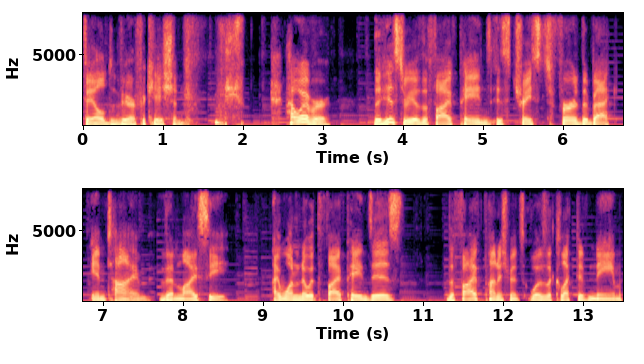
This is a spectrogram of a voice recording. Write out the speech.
Failed verification. However, the history of the five pains is traced further back in time than Lai Si. I want to know what the five pains is. The five punishments was a collective name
